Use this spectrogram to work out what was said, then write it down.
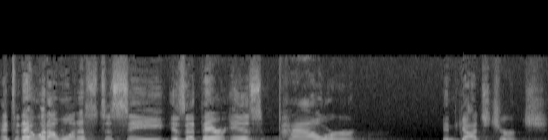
And today, what I want us to see is that there is power in God's church.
